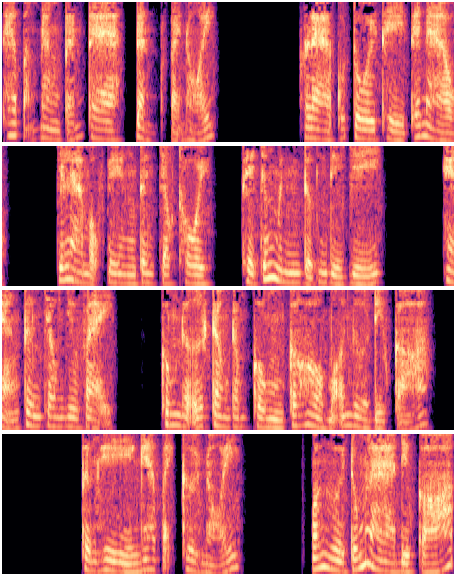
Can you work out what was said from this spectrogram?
theo bản năng tránh ra, đành phải nói. Là của tôi thì thế nào? Chỉ là một viên trân châu thôi, thì chứng minh được điều gì? Hạng trân châu như vậy, cung nữ trong đông cùng có hồ mỗi người đều có. Thần Hì nghe vậy cười nổi. Mỗi người đúng là đều có,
